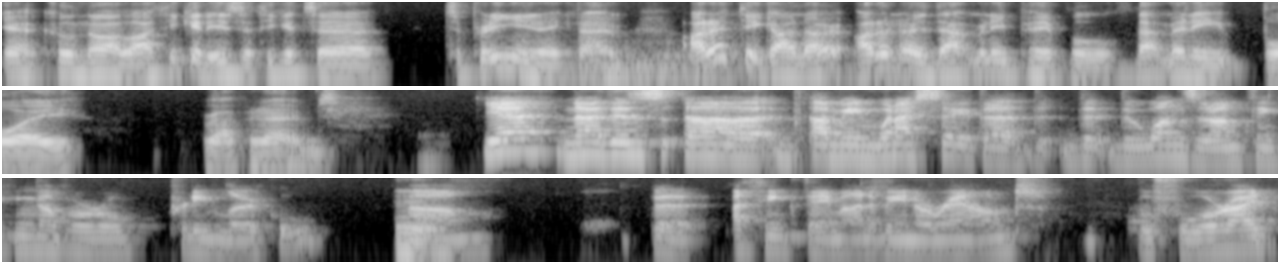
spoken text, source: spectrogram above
Yeah, cool. No, I think it is. I think it's a it's a pretty unique name. I don't think I know. I don't know that many people, that many boy rapper names. Yeah, no, there's. Uh, I mean, when I say that, the the ones that I'm thinking of are all pretty local. Mm. Um, but I think they might have been around before I'd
